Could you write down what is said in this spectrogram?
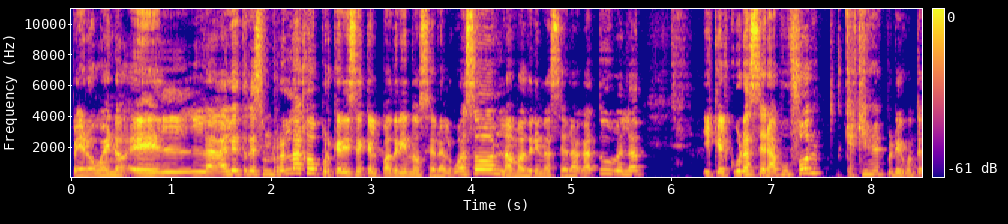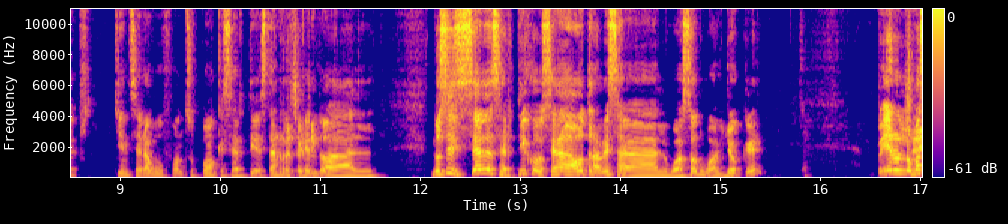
Pero bueno, el- la letra es un relajo porque dice que el padrino será el guasón, la madrina será Gatúbela y que el cura será bufón. Que aquí me pregunté, pues, ¿quién será bufón? Supongo que están refiriendo al... No sé si sea el acertijo o sea otra vez al guasón o al Joker. Pero lo más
